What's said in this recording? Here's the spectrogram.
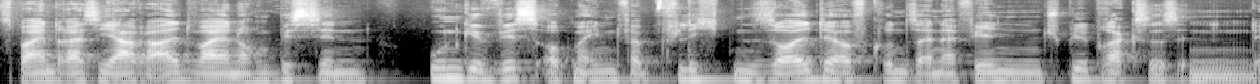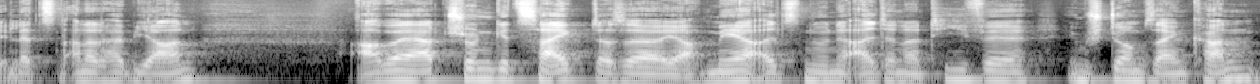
32 Jahre alt, war ja noch ein bisschen ungewiss, ob man ihn verpflichten sollte aufgrund seiner fehlenden Spielpraxis in den letzten anderthalb Jahren. Aber er hat schon gezeigt, dass er ja mehr als nur eine Alternative im Sturm sein kann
